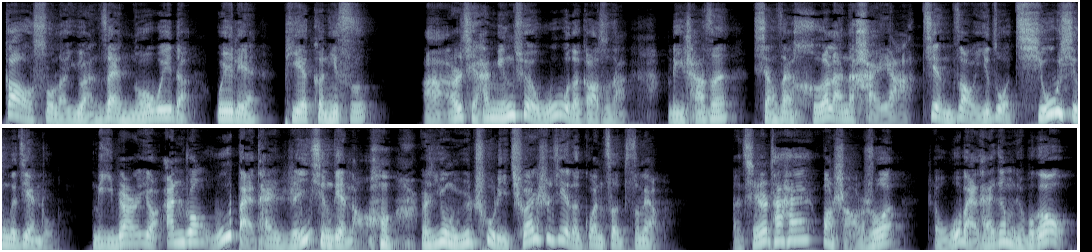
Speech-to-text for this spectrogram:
告诉了远在挪威的威廉皮耶克尼斯啊，而且还明确无误的告诉他。理查森想在荷兰的海牙建造一座球形的建筑，里边要安装五百台人形电脑，用于处理全世界的观测资料。呃，其实他还往少了说，这五百台根本就不够。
